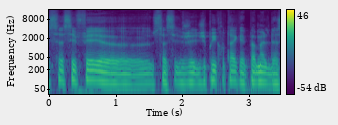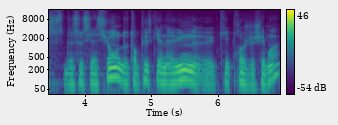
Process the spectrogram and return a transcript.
Ça s'est fait. euh, J'ai pris contact avec pas mal d'asso- d'associations, d'autant plus qu'il y en a une euh, qui est proche de chez moi.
